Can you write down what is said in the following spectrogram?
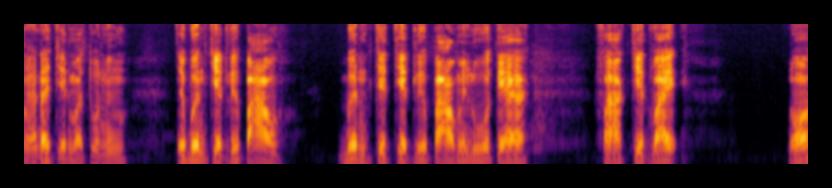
อ่าได้เจ็ดมาตัวหนึ่งจะเบิ้ลเจ็ดหรือเปล่า เบิ้ลเจ็ดเจ็ดหรือเปล่าไม่รู้แต่ฝากเจ็ดไว้ เนาะ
